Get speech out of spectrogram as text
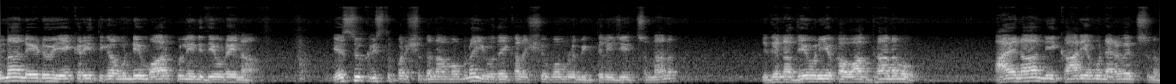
నిన్న నేడు ఏకరీతిగా ఉండి మార్పు లేని దేవుడైన యేసుక్రీస్తు పరిశుద్ధ నామమున ఈ ఉదయకాల శుభములు మీకు తెలియజేస్తున్నాను. ఇది నా దేవుని యొక్క వాగ్దానము. ఆయన నీ కార్యము నెరవేర్చును.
